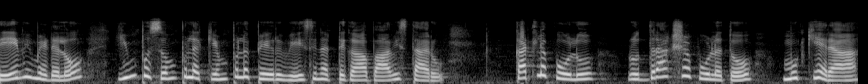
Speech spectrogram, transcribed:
దేవి మెడలో ఇంపు సొంపుల కెంపుల పేరు వేసినట్టుగా భావిస్తారు. కట్ల పూలు రుద్రాక్ష పూలతో ముఖ్యర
